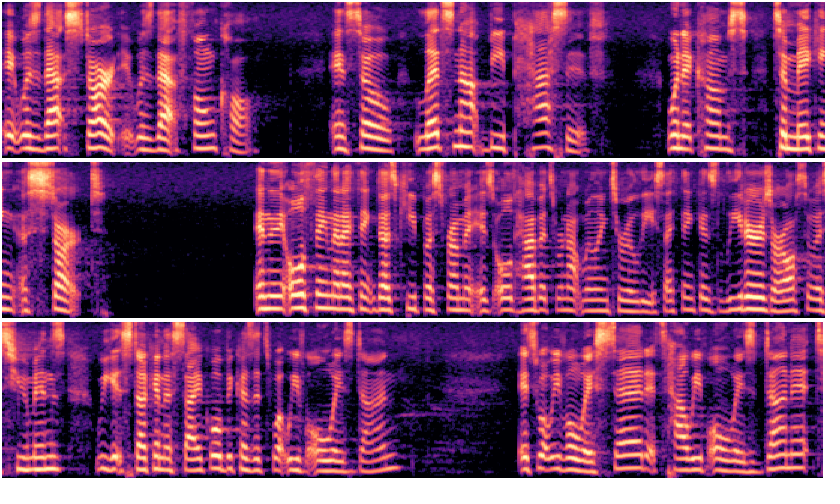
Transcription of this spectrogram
It was that start, it was that phone call. And so let's not be passive when it comes to making a start. And the old thing that I think does keep us from it is old habits we're not willing to release. I think as leaders or also as humans, we get stuck in a cycle because it's what we've always done. It's what we've always said, it's how we've always done it.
